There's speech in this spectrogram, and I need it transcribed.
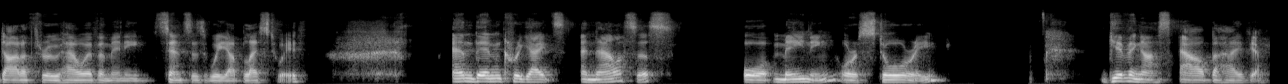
data through however many senses we are blessed with. and then creates analysis or meaning or a story, giving us our behavior.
